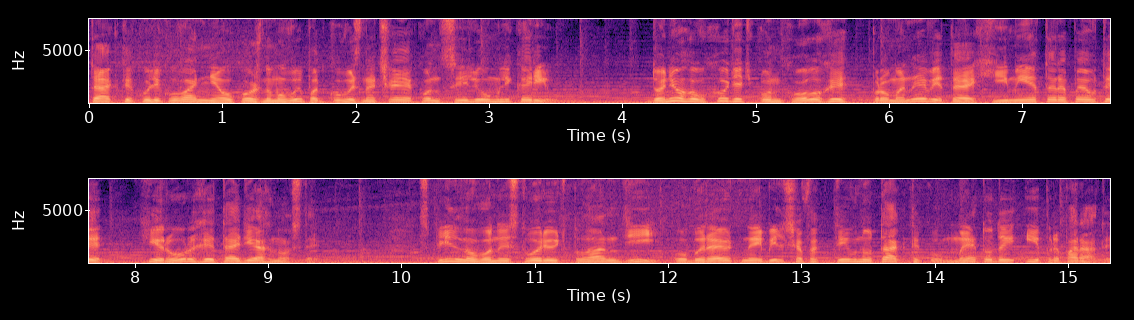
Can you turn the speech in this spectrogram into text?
Тактику лікування у кожному випадку визначає консиліум лікарів. До нього входять онкологи, променеві та хімієтерапевти, хірурги та діагности. Спільно вони створюють план дій, обирають найбільш ефективну тактику, методи і препарати.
